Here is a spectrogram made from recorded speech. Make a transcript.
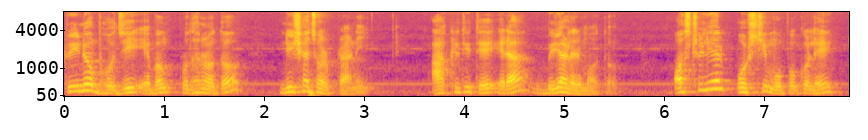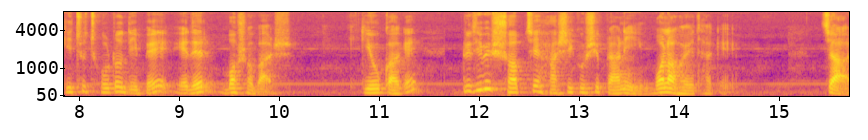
তৃণভোজী এবং প্রধানত নিশাচর প্রাণী। আকৃতিতে এরা বিড়ালের মতো। অস্ট্রেলিয়ার পশ্চিম উপকূলে কিছু ছোট দ্বীপে এদের বসবাস। কিউকাকে পৃথিবীর সবচেয়ে হাসিখুশি প্রাণী বলা হয়ে থাকে। চার,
